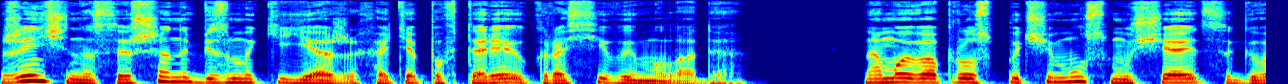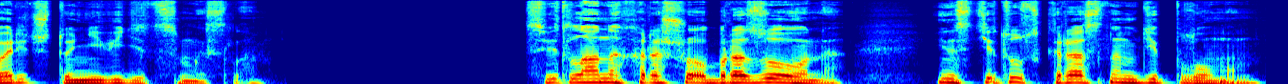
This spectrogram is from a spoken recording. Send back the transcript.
Женщина совершенно без макияжа, хотя, повторяю, красивая и молода. На мой вопрос «почему?» смущается, говорит, что не видит смысла. Светлана хорошо образована, институт с красным дипломом,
